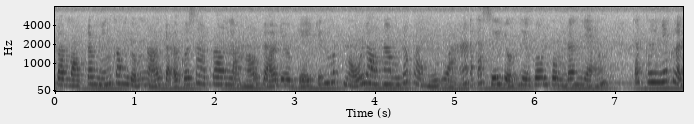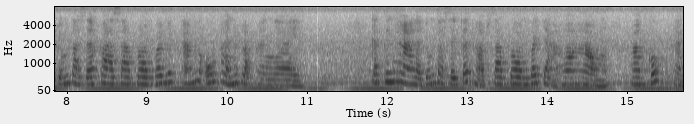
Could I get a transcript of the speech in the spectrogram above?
Và một trong những công dụng nổi trội của saffron là hỗ trợ điều trị chứng mất ngủ lâu năm rất là hiệu quả. Cách sử dụng thì vô cùng đơn giản. Cách thứ nhất là chúng ta sẽ pha saffron với nước ấm uống thay nước lọc hàng ngày. Cách thứ hai là chúng ta sẽ kết hợp saffron với trà hoa hồng, hoa cúc, hạt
